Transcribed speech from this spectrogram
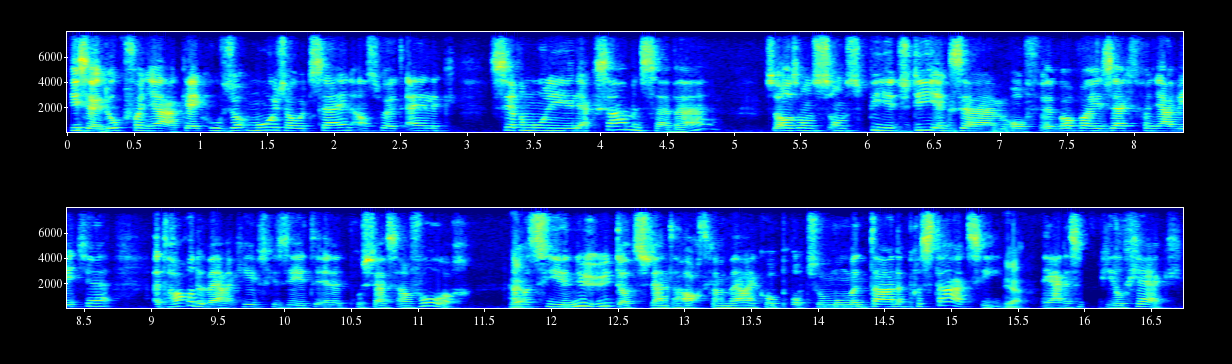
Die zegt ook van ja, kijk hoe zo, mooi zou het zijn als we uiteindelijk ceremoniële examens hebben. Hè? Zoals ons, ons PhD-examen of waarvan je zegt van ja, weet je, het harde werk heeft gezeten in het proces ervoor. Ja. En wat zie je nu? Dat studenten hard gaan werken op, op zo'n momentane prestatie. Ja. ja, dat is natuurlijk heel gek.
